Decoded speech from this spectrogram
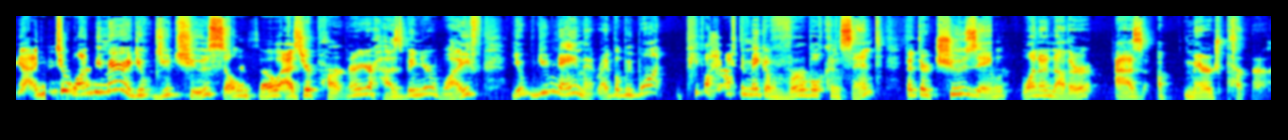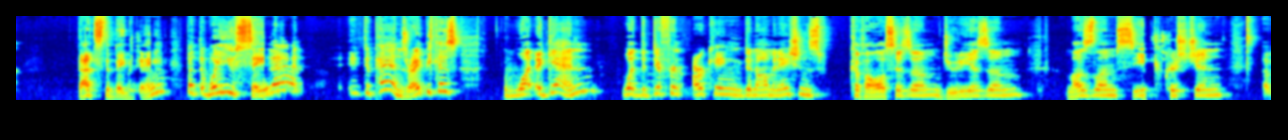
yeah, you do want to be married. You you choose so and so as your partner, your husband, your wife, you you name it, right? But we want people have to make a verbal consent that they're choosing one another as a marriage partner. That's the big thing. But the way you say that it depends, right? Because what again, what the different arcing denominations, Catholicism, Judaism, Muslim, Sikh, Christian, uh,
